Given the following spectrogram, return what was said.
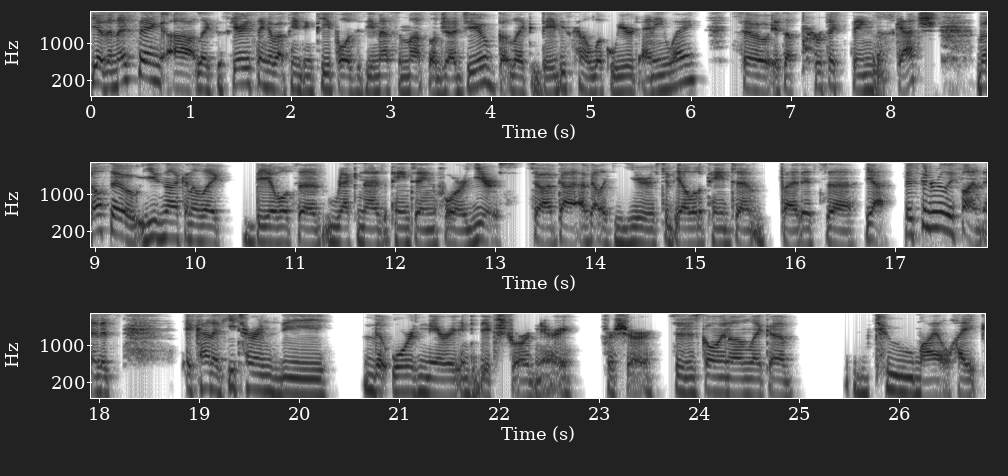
Yeah, the nice thing, uh, like the scariest thing about painting people is if you mess them up, they'll judge you. But like babies kind of look weird anyway, so it's a perfect thing to sketch. But also, he's not going to like be able to recognize a painting for years. So I've got I've got like years to be able to paint him. But it's uh yeah, it's been really fun, and it's it kind of he turns the the ordinary into the extraordinary for sure. So just going on like a two mile hike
